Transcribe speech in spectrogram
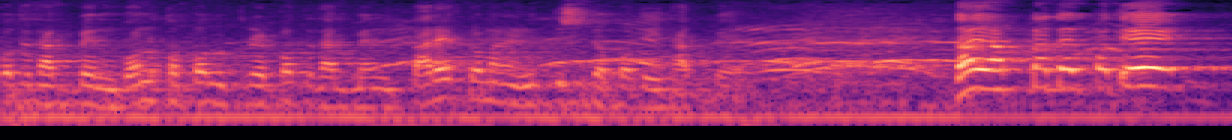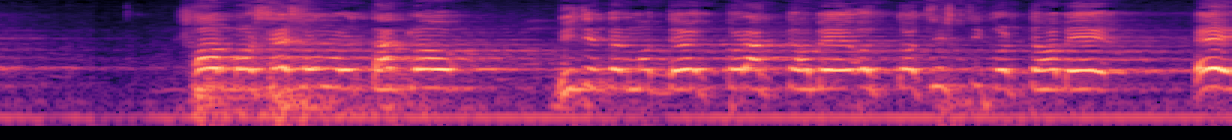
পথে থাকবেন, গণতন্ত্রের পথে থাকবেন, তারেক প্রমাণের নির্দিষ্ট পথেই থাকবেন। তাই আপনাদের পথে সর্বশেষ অনুরোধ থাকল, নিজেদের মধ্যে ঐক্য রাখতে হবে, ঐক্য সৃষ্টি করতে হবে। এই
